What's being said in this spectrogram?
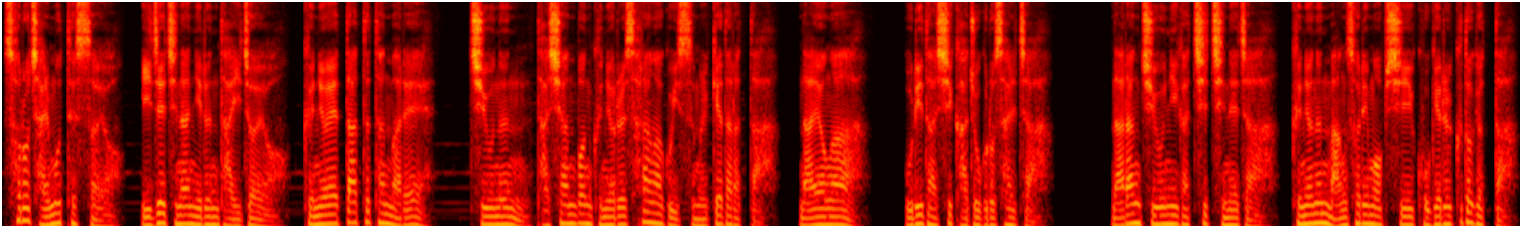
서로 잘못했어요. 이제 지난 일은 다 잊어요. 그녀의 따뜻한 말에 지우는 다시 한번 그녀를 사랑하고 있음을 깨달았다. 나영아, 우리 다시 가족으로 살자. 나랑 지훈이 같이 지내자. 그녀는 망설임 없이 고개를 끄덕였다.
